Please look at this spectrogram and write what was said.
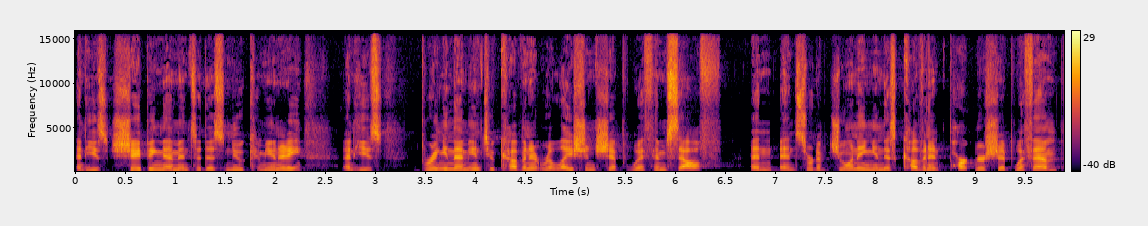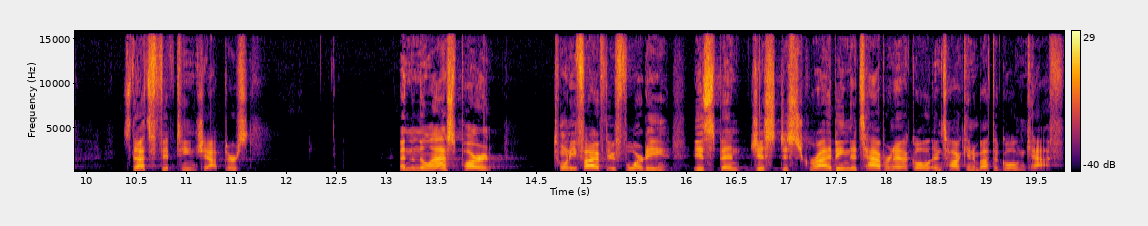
and he's shaping them into this new community, and he's bringing them into covenant relationship with himself and, and sort of joining in this covenant partnership with them. So that's 15 chapters. And then the last part, 25 through 40, is spent just describing the tabernacle and talking about the golden calf.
